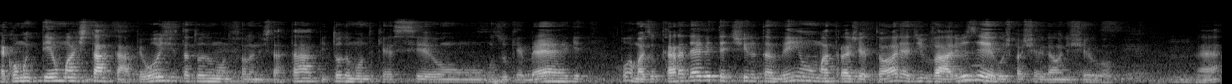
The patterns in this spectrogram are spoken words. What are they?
é como ter uma startup. Hoje está todo mundo falando startup, todo mundo quer ser um Zuckerberg, Pô, mas o cara deve ter tido também uma trajetória de vários erros para chegar onde chegou, né?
